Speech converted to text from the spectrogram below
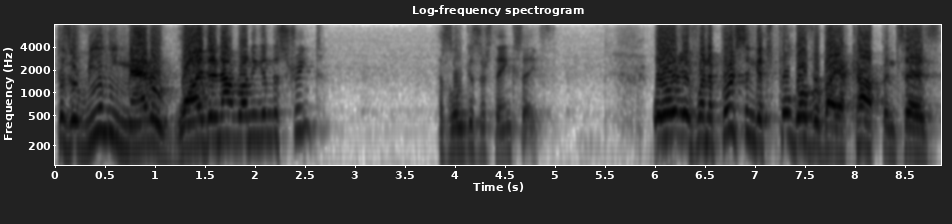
Does it really matter why they're not running in the street? As long as they're staying safe. Or if when a person gets pulled over by a cop and says,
